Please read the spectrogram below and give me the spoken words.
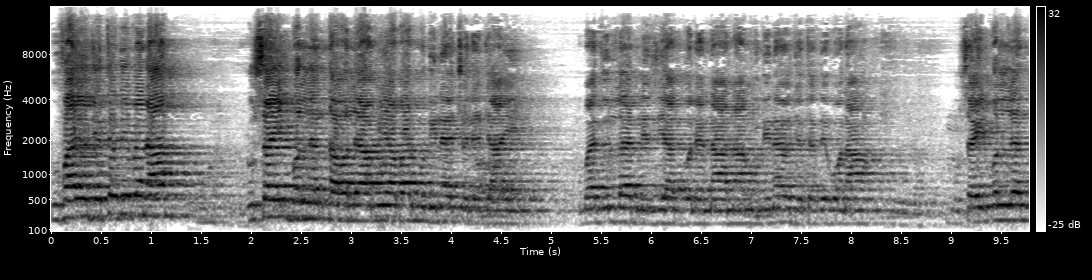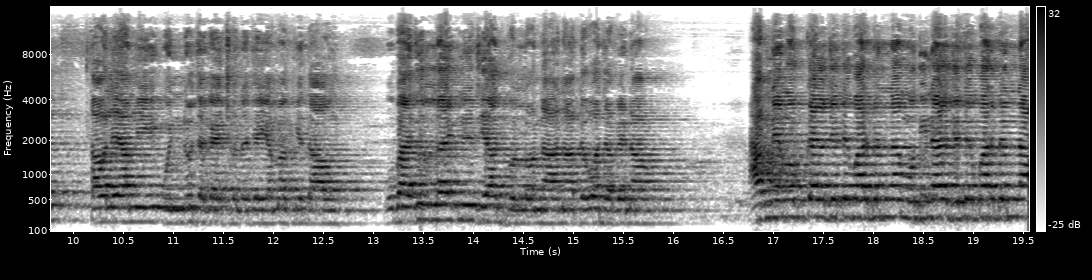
কুফায়ও যেতে দেবে না। হুসাইন বললেন, তাহলে আমি আবার মদিনায় চলে যাই। উবায়দুল্লাহ ইবনে জিয়াদ বলে, না না, মদিনায়ও যেতে দেব না। হুসাইন বললেন, তাহলে আমি অন্য জায়গায় চলে যাই, আমাকে দাও। উবায়দুল্লাহ ইবনে জিয়াদ বলল, না না, দেওয়া যাবে না। আপনি মক্কায় যেতে পারবেন না, মদিনায় যেতে পারবেন না।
